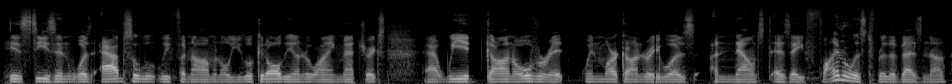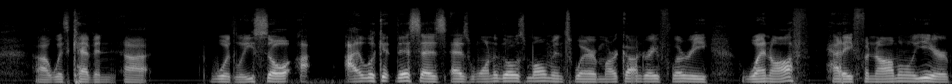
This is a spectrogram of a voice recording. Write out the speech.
His season was absolutely phenomenal. You look at all the underlying metrics. Uh, we had gone over it when Marc Andre was announced as a finalist for the Vezina uh, with Kevin uh, Woodley. So I, I look at this as as one of those moments where Marc Andre Fleury went off, had a phenomenal year,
